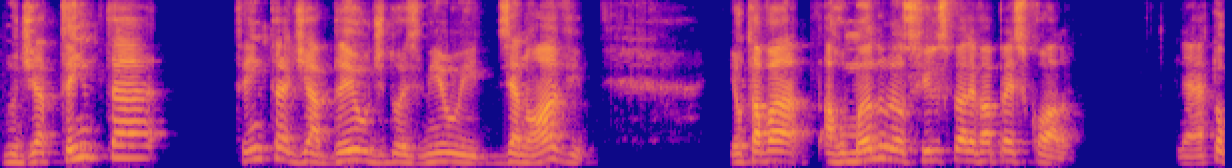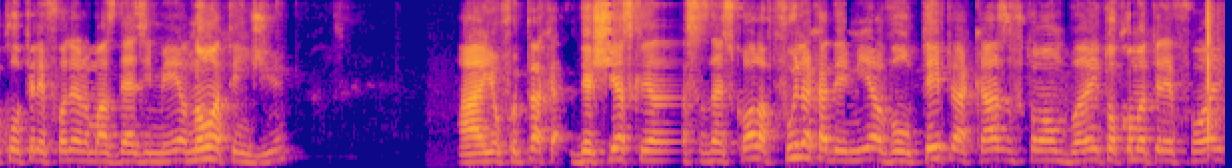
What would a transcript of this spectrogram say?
no dia 30, 30 de abril de 2019, eu estava arrumando meus filhos para levar para a escola. Né? Tocou o telefone, era umas 10h30, eu não atendi. Aí eu fui para deixei as crianças na escola, fui na academia, voltei para casa, fui tomar um banho, tocou meu telefone.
